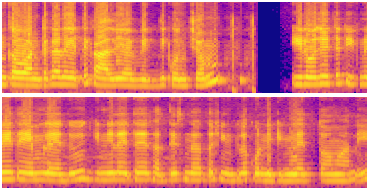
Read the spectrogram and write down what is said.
ఇంకా వంటగది అయితే ఖాళీ అవిద్ది కొంచెం. ఈ రోజు అయితే టిఫిన్ అయితే ఏం లేదు. గిన్నెలు అయితే సర్దేసిన తర్వాత షింక్లో కొన్ని గిన్నెలు అయితే తోమాలి.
